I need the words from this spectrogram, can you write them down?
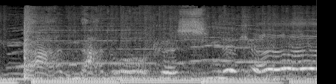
何なのかしらで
